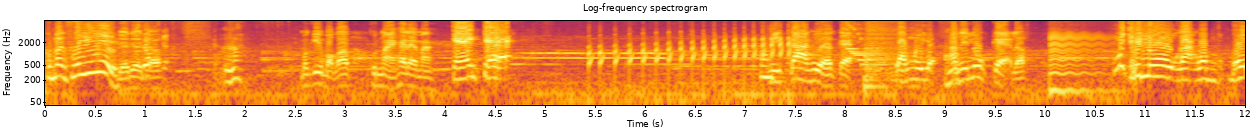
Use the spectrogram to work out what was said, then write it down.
ก็มาสิเดี๋ยวเดี๋ยวเดี๋ยวฮะเมื่อกี้บอกว่าคุณใหม่ให้อะไรมา แกงแกะ มีก้างด้วยเหรอแกะล้างมืออย่าอัฮะนนี้ลูกแกะเหรอ ไม่ใช่ลูกอะว่าผม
